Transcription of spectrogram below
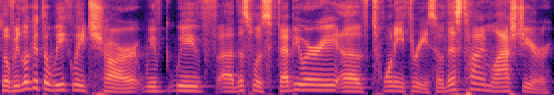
So if we look at the weekly chart, we've we've uh, this was February of 23. So this time last year,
